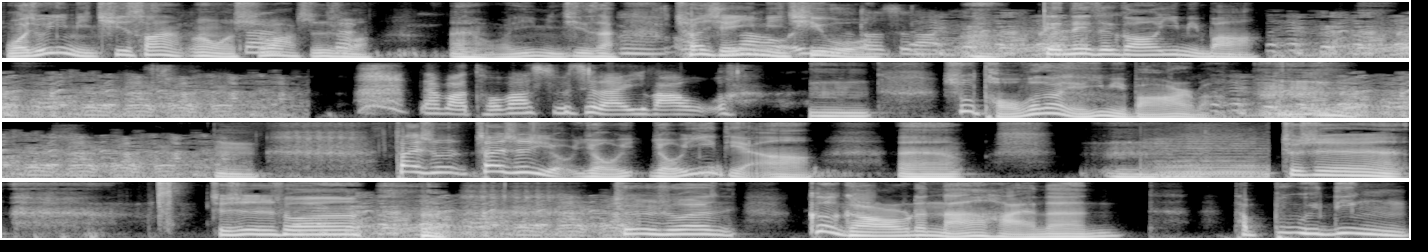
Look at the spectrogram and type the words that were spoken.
我就一米七三，嗯，我实话实说，嗯，我一米七三，穿鞋一米七五，垫内最高一米八，再把头发梳起来一八五。嗯，梳头发倒也一米八二吧。嗯，但是但是有有有一点啊，嗯嗯，就是就是说，就是说个高的男孩子，他不一定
